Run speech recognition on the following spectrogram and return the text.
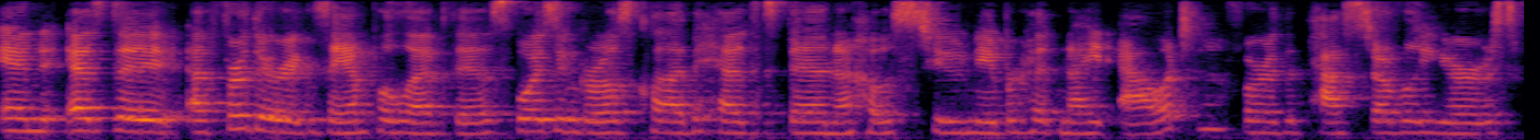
and as a, a, further example of this, Boys and Girls Club has been a host to Neighborhood Night Out for the past several years.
